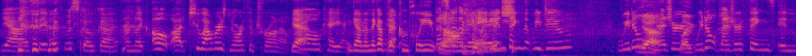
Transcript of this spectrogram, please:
yeah, same with Muskoka. I'm like, oh, uh, two hours north of Toronto. Yeah. Oh, okay. Yeah. Yeah, then they got Yeah. the complete That's wrong another Canadian thing that we do. We don't Yeah, measure like- we don't measure things in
